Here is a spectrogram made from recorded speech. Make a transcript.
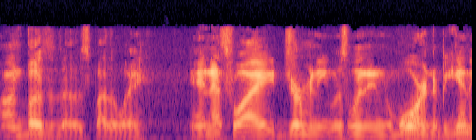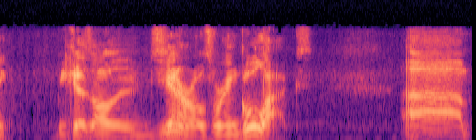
on both of those, by the way. And that's why Germany was winning the war in the beginning because all the generals were in gulags. Um,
